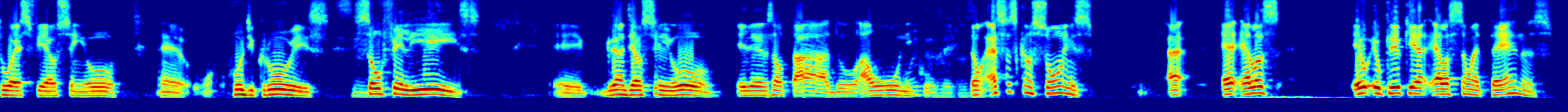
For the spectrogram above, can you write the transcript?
Tu és fiel, Senhor, é, Rude Cruz, sim. Sou feliz, é, Grande é o Senhor, Ele é exaltado, a único. Então, essas canções é, elas, eu, eu creio que elas são eternas,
